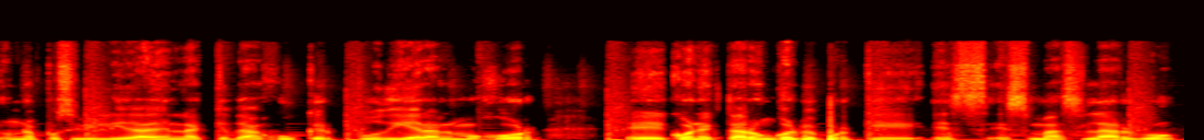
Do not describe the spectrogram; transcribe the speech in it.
una posibilidad en la que Dan Hooker pudiera a lo mejor eh, conectar un golpe porque es, es más largo.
